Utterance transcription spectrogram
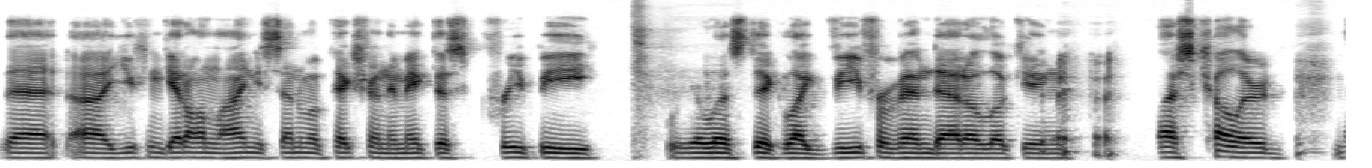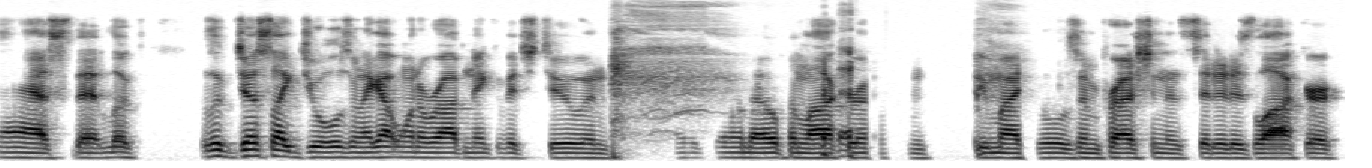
that you can get online. You send them a picture and they make this creepy realistic, like V for Vendetta looking flesh colored mask that looked looked just like Jules. And I got one of Rob Ninkovich too. And going to open locker room. And do my Jules impression and sit at his locker,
